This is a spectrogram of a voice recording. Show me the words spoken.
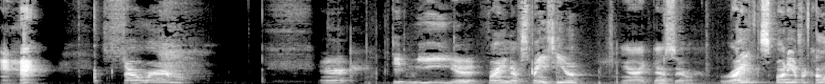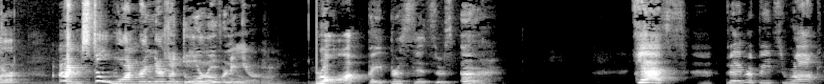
Uh-huh. So, um, uh, did we, uh, find enough space here? Yeah, I guess so. Right, Spotty of color? I'm still wondering there's a door opening here. Rock, paper, scissors, ugh. Yes! Paper beats rock.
